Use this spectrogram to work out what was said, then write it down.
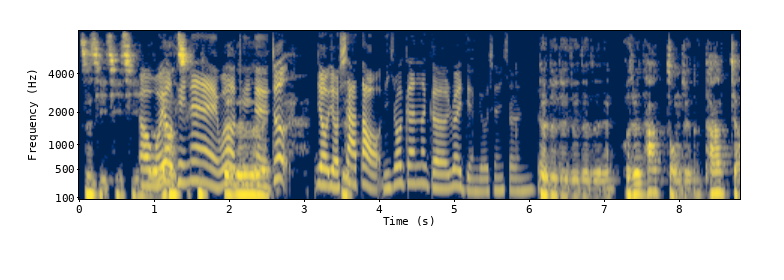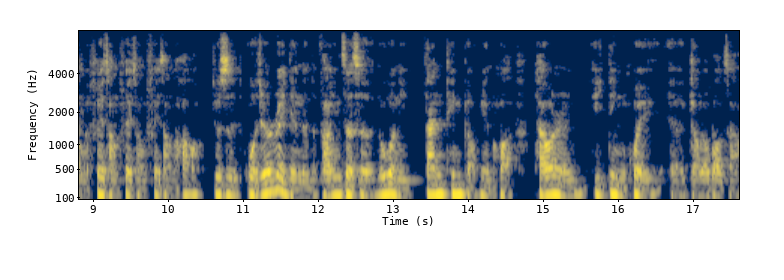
知己七七哦，我有听诶、欸，我有听诶、欸，就。有有吓到你说跟那个瑞典刘先生，对对对对对对，我觉得他总结的，他讲的非常非常非常的好，就是我觉得瑞典的防疫政策，如果你单听表面的话，台湾人一定会呃搞到爆炸，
